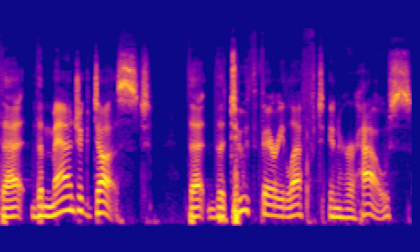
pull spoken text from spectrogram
that the magic dust that the tooth fairy left in her house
